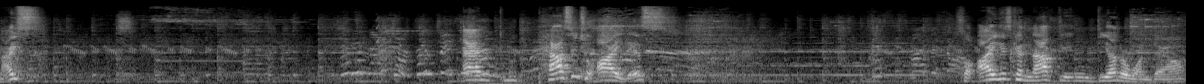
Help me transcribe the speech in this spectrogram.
Nice. And we pass it to. So Aigis can knock the, the other one down.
